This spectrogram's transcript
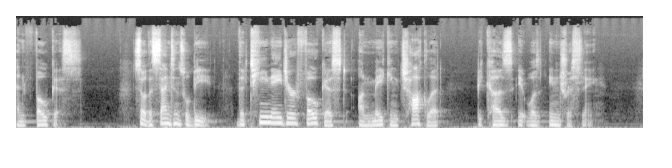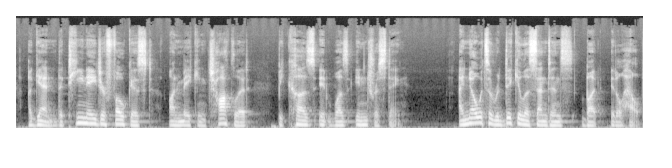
and focus. So the sentence will be the teenager focused on making chocolate because it was interesting. Again, the teenager focused on making chocolate because it was interesting. I know it's a ridiculous sentence, but it'll help.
